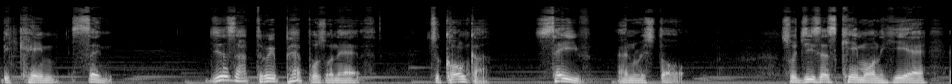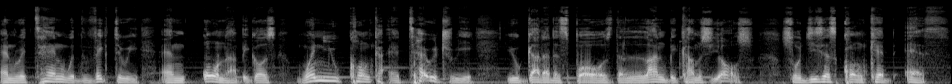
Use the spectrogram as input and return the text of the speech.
became sin. Jesus had three purposes on earth to conquer, save, and restore. So Jesus came on here and returned with victory and honor because when you conquer a territory, you gather the spoils, the land becomes yours. So Jesus conquered earth,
